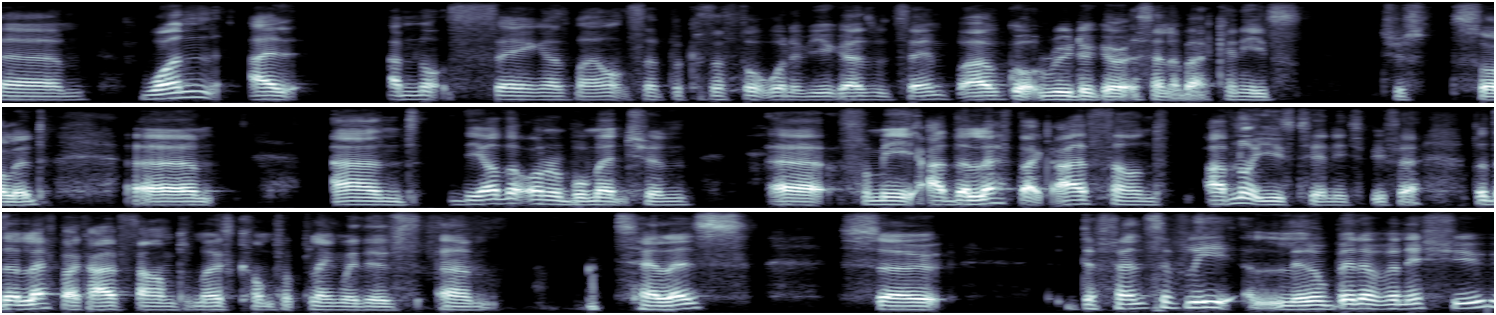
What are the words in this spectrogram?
Um, one I I'm not saying as my answer because I thought one of you guys would say him, but I've got Rudiger at centre back and he's just solid. Um, and the other honorable mention uh, for me at the left back, I've found I've not used Tierney to be fair, but the left back I've found most comfort playing with is um, Telles. So defensively, a little bit of an issue,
